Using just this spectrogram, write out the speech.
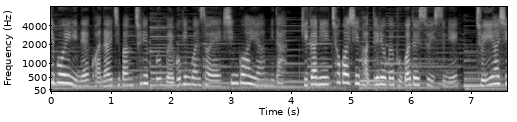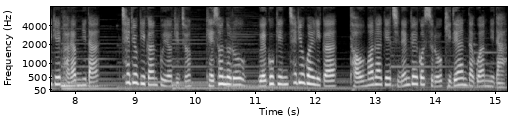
15일 이내 관할 지방 출입국 외국인 관서에 신고하여야 합니다. 기간이 초과 시 과태료가 부과될 수 있으니 주의하시길 바랍니다. 체류기간 부여 기준 개선으로 외국인 체류 관리가 더 원활하게 진행될 것으로 기대한다고 합니다.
